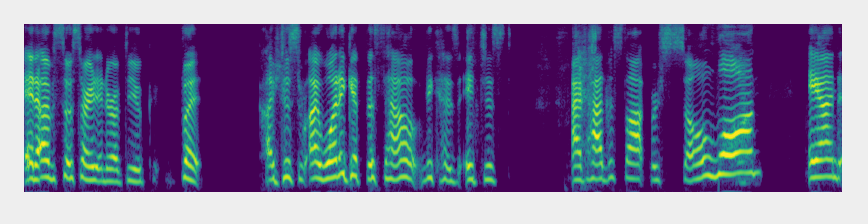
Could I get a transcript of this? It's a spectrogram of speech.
And I'm so sorry to interrupt you, but I just I want to get this out because it just I've had this thought for so long, and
